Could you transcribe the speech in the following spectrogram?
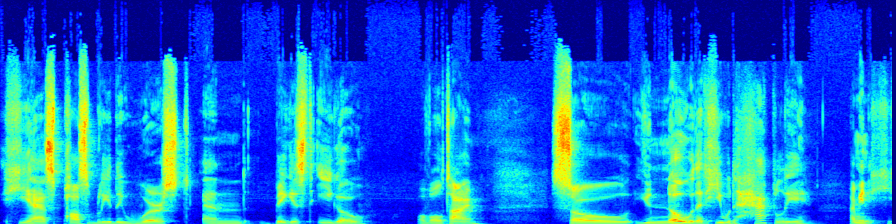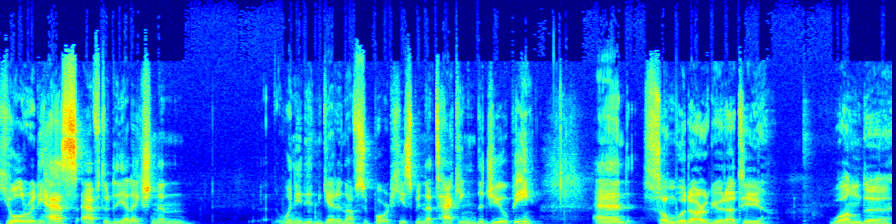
he has possibly the worst and biggest ego of all time. So you know that he would happily. I mean, he already has after the election, and when he didn't get enough support, he's been attacking the GOP. And Some would argue that he won the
